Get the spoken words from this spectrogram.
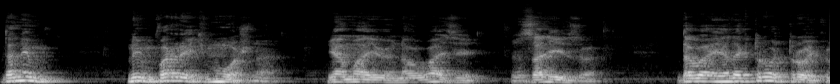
Да ним, ним варить можна. Я маю на увазі залізо. Давай електрод тройку,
